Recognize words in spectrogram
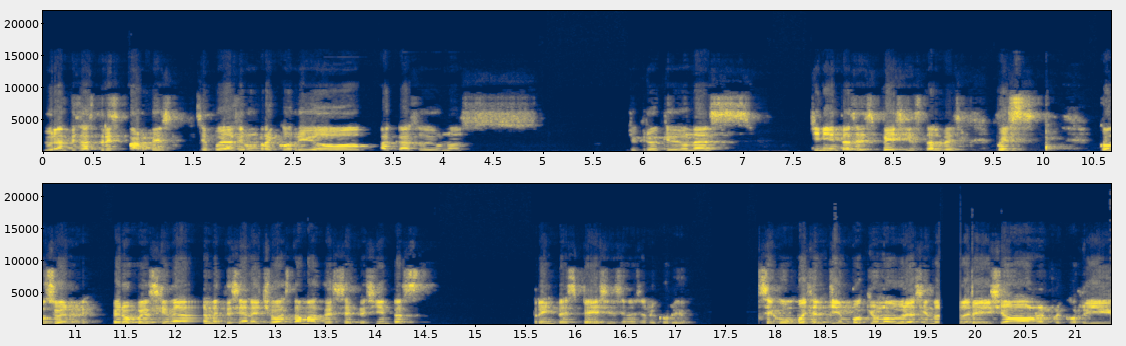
durante esas tres partes se puede hacer un recorrido, acaso de unos, yo creo que de unas 500 especies tal vez, pues con suerte, pero pues generalmente se han hecho hasta más de 700 30 especies en ese recorrido. Según pues el tiempo que uno dure haciendo la expedición, el recorrido,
